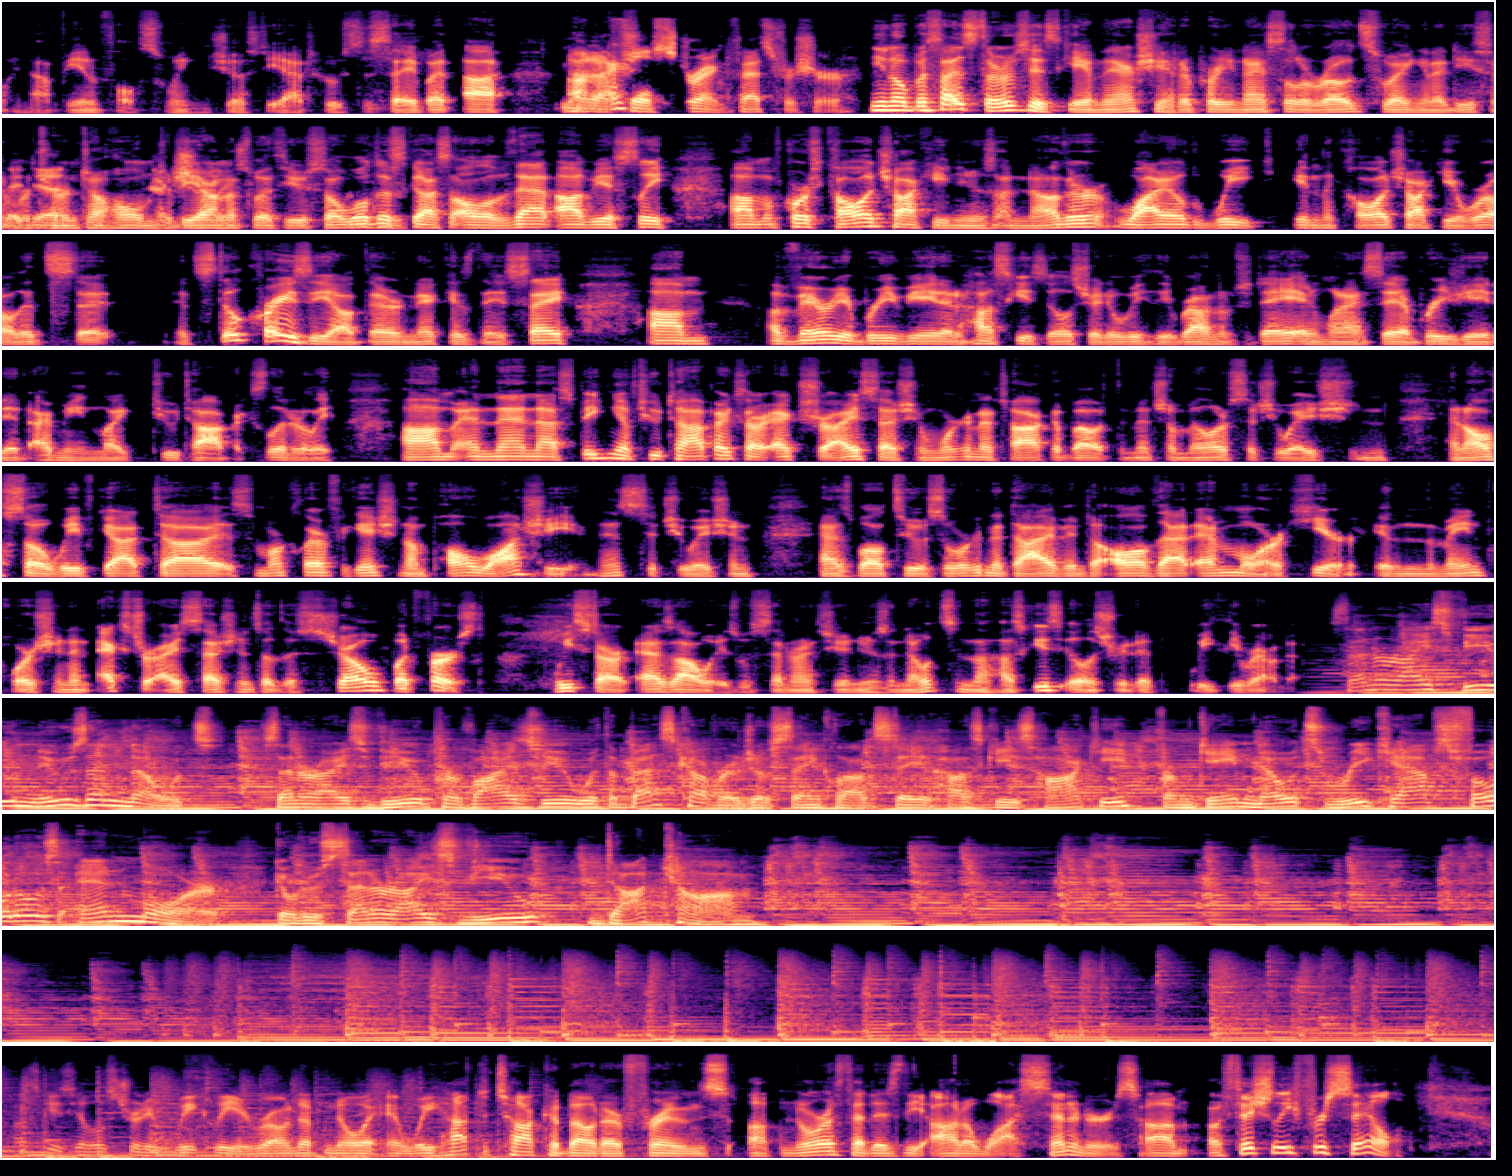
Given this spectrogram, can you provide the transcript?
might not be in full swing just yet. Who's to say? But uh, Not um, at actually- full strength, that's for sure. you know, besides Thursday's game, they actually had a pretty nice little road swing and a decent They return did, to home, to be honest with you. So we'll Mhm. discuss all of that, obviously. Um, of course, college hockey news, another wild week in the college hockey world. It's uh, it's still crazy out there, Nick, as they say. Um, a very abbreviated Huskies Illustrated Weekly Roundup today. And when I say abbreviated, I mean like two topics, literally. Um, and then uh, speaking of two topics, our extra ice session, we're going to talk about the Mitchell Miller situation. And also, we've got uh, some more clarification on Paul Washe and his situation as well too. So we're going to dive into all of that and more here in the main portion and extra ice sessions of the show. But first, we start as always with Center Ice View News and Notes in the Huskies Illustrated Weekly Roundup. Center Ice View News and Notes. Center Ice View provides you with the best coverage of St. Cloud State Huskies hockey from game notes, recaps, photos, and more. Go to centericeview.com. Huskies Illustrated Weekly Roundup Noah, and we have to talk about our friends up north. That is the Ottawa Senators, um, officially for sale.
